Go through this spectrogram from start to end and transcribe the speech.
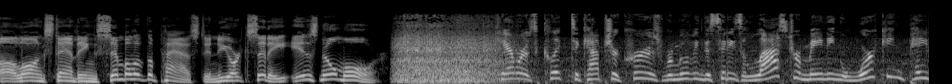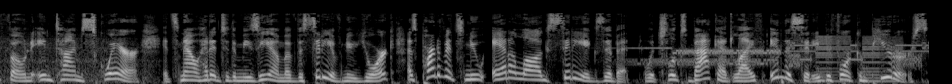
A long-standing symbol of the past in New York City is no more. Cameras clicked to capture crews removing the city's last remaining working payphone in Times Square. It's now headed to the Museum of the City of New York as part of its new analog city exhibit, which looks back at life in the city before computers.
